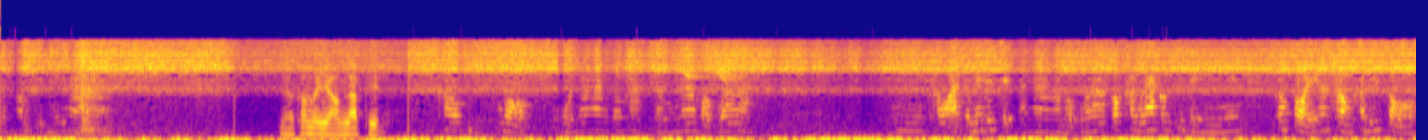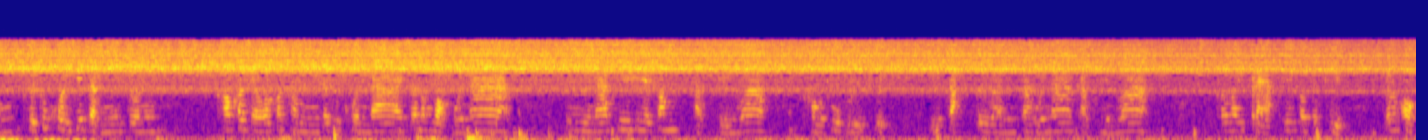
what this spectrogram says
มันทำผิดไม่นาแล้วก็ไม่ยอมรับผิด เขาบอกหัวหน้าเจ้าค่ะแต่หัวหน้าบอกว่าเขาอาจจะไม่ได้เจตนา บอกว่าก็ครั้งแรกก็คิดอย่างนี้ ก็ปล่อยให้เขาทำครั้งที่สองคือทุกคนคิดแบบนี้จนเขาเข้าใจว่าเขาทำนี้กับทุกคนได้ ก็ต้องบอกหัวหน้าที่มีหน้าที่ที่จะต้องตัดสินว่า เขาถูกหรือผิดหรือตักเตือนแต่หัวหน้ากับเห็นว่า ก็ไม่แปลกที่เขาจะผิดก็องออก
